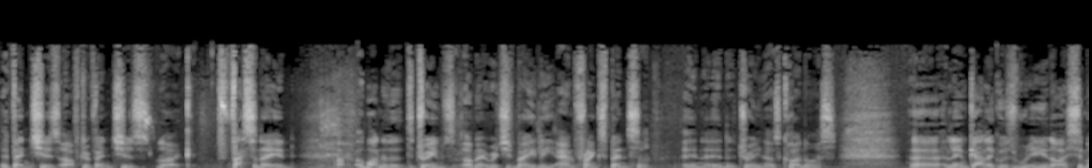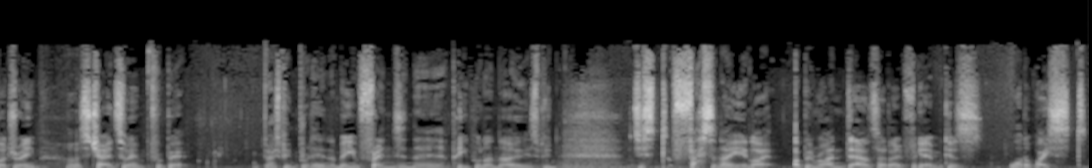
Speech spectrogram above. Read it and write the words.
adventures after adventures, like fascinating. Uh, one of the, the dreams, I met Richard Madeley and Frank Spencer in in a dream. That was quite nice. Uh, Liam Gallagher was really nice in my dream. I was chatting to him for a bit. It's been brilliant. I'm meeting friends in there, people I know. It's been just fascinating. Like I've been writing down so I don't forget 'em, because what a waste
